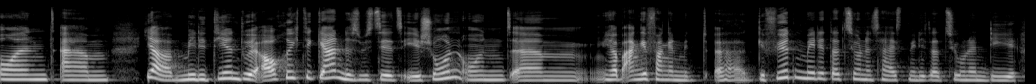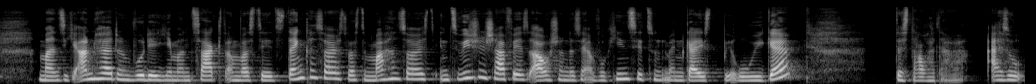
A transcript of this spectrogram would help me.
Und ähm, ja, meditieren tue ich auch richtig gern, das wisst ihr jetzt eh schon. Und ähm, ich habe angefangen mit äh, geführten Meditationen, das heißt Meditationen, die man sich anhört und wo dir jemand sagt, an was du jetzt denken sollst, was du machen sollst. Inzwischen schaffe ich es auch schon, dass ich einfach hinsitze und meinen Geist beruhige. Das dauert aber also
